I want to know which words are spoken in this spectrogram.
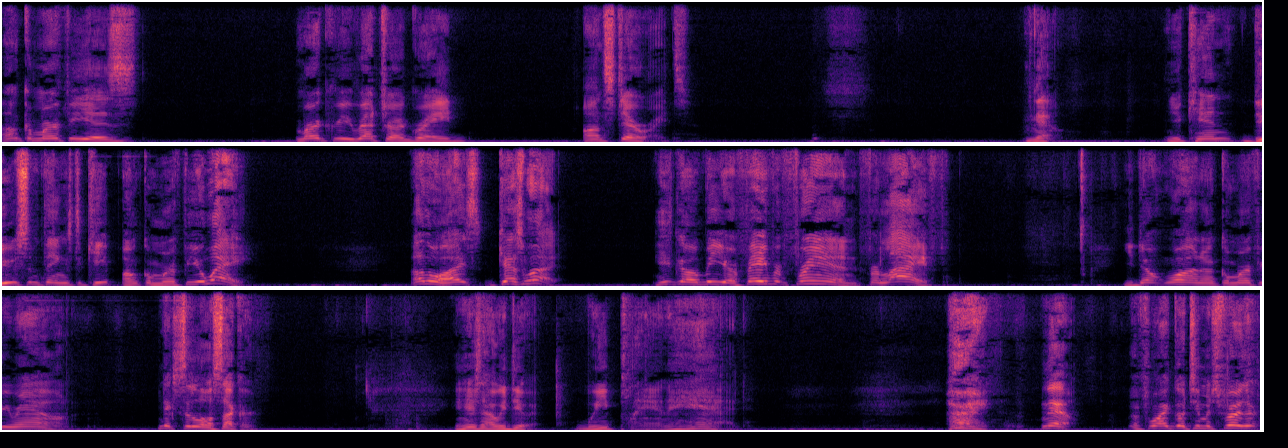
Uncle Murphy is Mercury retrograde on steroids. Now, you can do some things to keep Uncle Murphy away. Otherwise, guess what? He's going to be your favorite friend for life. You don't want Uncle Murphy around. Nick's a little sucker. And here's how we do it we plan ahead. All right. Now, before I go too much further,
